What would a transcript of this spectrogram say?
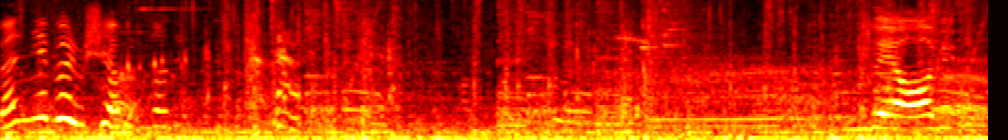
Ben niye böyle bir şey yaptım zaten? Ya abi?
